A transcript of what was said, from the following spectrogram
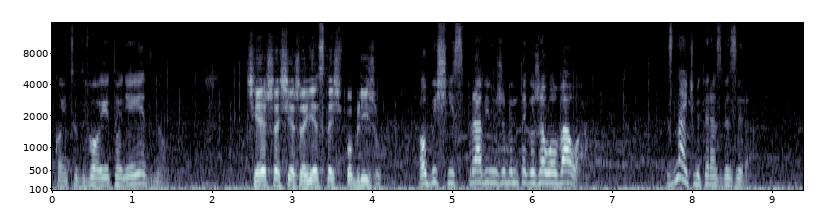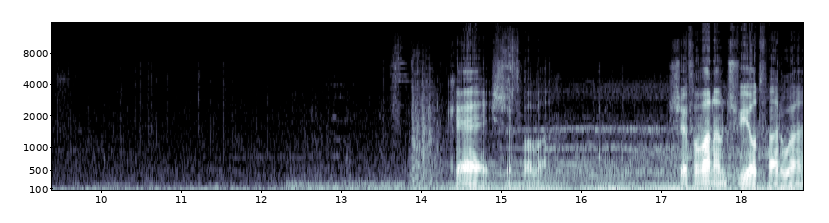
W końcu dwoje to nie jedno. Cieszę się, że jesteś w pobliżu. Obyś nie sprawił, żebym tego żałowała. Znajdźmy teraz wezyra. Okej, szefowa. Szefowa nam drzwi otwarła.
